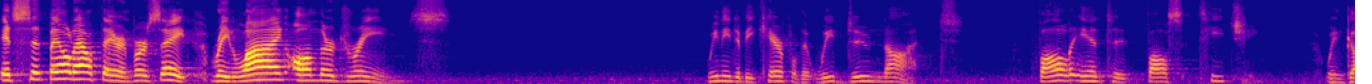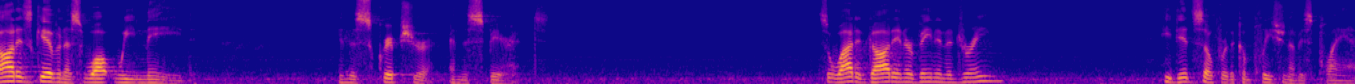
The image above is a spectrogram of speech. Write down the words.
It's spelled out there in verse 8 relying on their dreams. We need to be careful that we do not fall into false teaching when God has given us what we need in the Scripture and the Spirit. So, why did God intervene in a dream? He did so for the completion of His plan.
